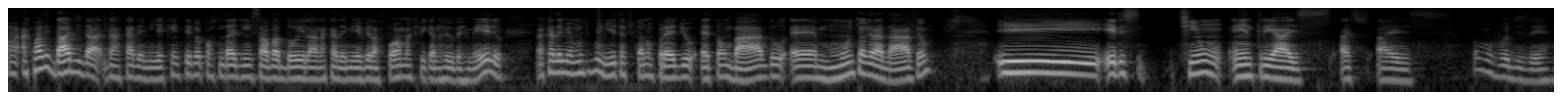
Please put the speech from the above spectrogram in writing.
a qualidade da, da, academia. Quem teve a oportunidade de ir em Salvador e lá na academia Vila Forma, que fica no Rio Vermelho, é uma academia muito bonita, fica num prédio é tombado, é muito agradável. E eles tinham entre as, as, as como vou dizer,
